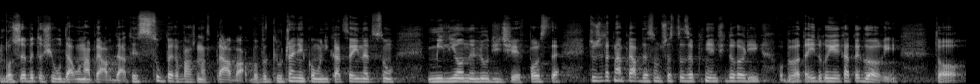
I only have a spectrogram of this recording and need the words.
Bo żeby to się udało naprawdę, a to jest super ważna sprawa, bo wykluczenie komunikacyjne to są miliony ludzi dzisiaj w Polsce, którzy tak naprawdę są przez to zepchnięci do roli obywateli drugiej kategorii. To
